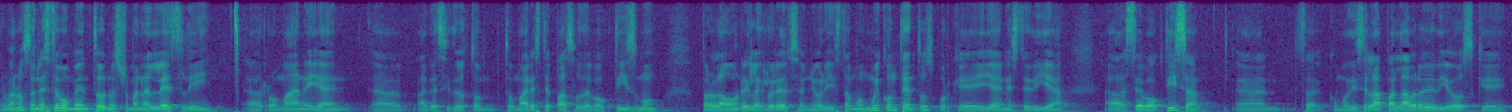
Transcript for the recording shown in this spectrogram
Hermanos, en este momento nuestra hermana Leslie uh, Román, ella uh, ha decidido tom tomar este paso de bautismo para la honra y la gloria del Señor y estamos muy contentos porque ella en este día uh, se bautiza, como dice la palabra de Dios, que,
